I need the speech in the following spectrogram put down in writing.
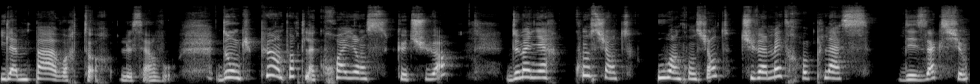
Il aime pas avoir tort, le cerveau. Donc, peu importe la croyance que tu as, de manière consciente ou inconsciente, tu vas mettre en place des actions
